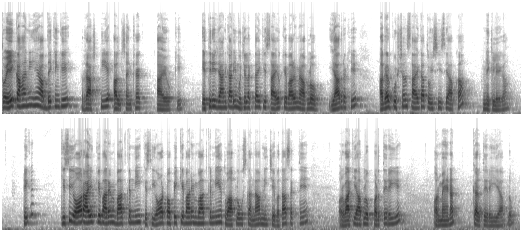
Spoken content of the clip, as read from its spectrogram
तो एक कहानी है, आप देखेंगे, राष्ट्रीय अल्पसंख्यक आयोग की। इतनी जानकारी मुझे लगता है कि इस आयोग के बारे में आप लोग याद रखिए। अगर क्वेश्चन आएगा तो इसी से आपका निकलेगा। ठीक है? किसी और आयु के बारे में बात करनी है, किसी और टॉपिक के बारे में बात करनी है तो आप लोग उसका नाम नीचे बता सकते हैं और बाकी आप लोग पढ़ते रहिए और मेहनत करते रहिए आप लोग।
